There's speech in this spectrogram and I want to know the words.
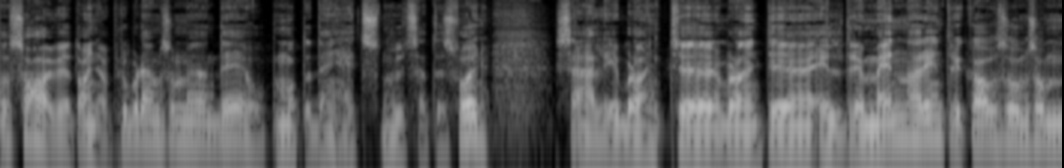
og så har vi et annet problem, som det er jo på en måte den hetsen hun utsettes for. Særlig blant, blant eldre menn, har jeg inntrykk av, som, som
